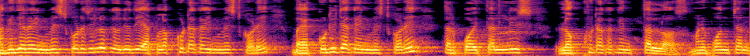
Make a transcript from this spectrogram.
আগে যারা ইনভেস্ট করেছিল, কেউ যদি এক লক্ষ টাকা ইনভেস্ট করে বা এক কোটি টাকা ইনভেস্ট করে, তার পঁয়তাল্লিশ লক্ষ টাকা কিন্তু তার লস মানে পঞ্চান্ন,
